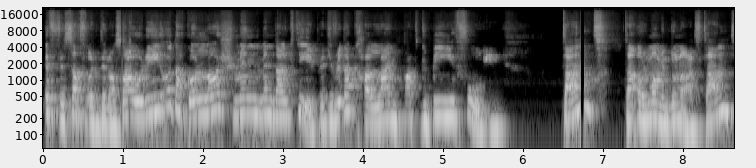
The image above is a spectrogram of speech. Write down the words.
Iffissa fuq id-dinosawri u da kollox minn dal-ktieb, ġifri dak ħalla impatt kbir fuqi. Tant, ta' u l-mom indunat tant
